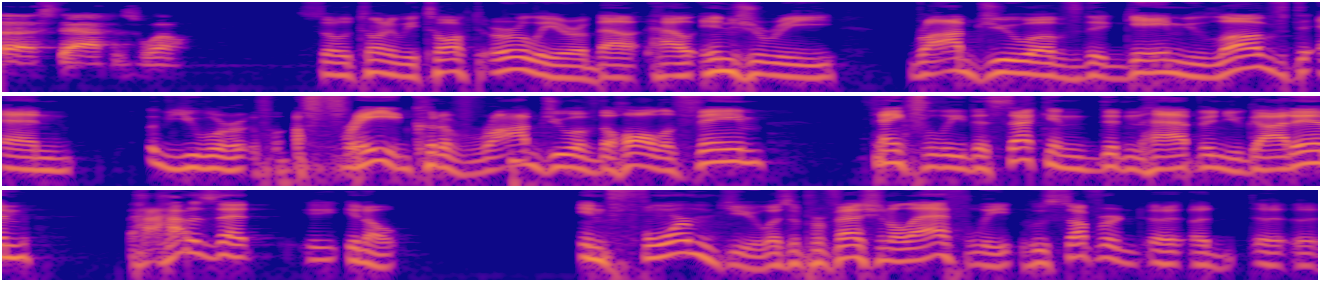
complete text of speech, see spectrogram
uh, staff as well. So, Tony, we talked earlier about how injury robbed you of the game you loved, and you were afraid could have robbed you of the Hall of Fame. Thankfully, the second didn't happen. You got in. How does that, you know, informed you as a professional athlete who suffered a, a, a,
